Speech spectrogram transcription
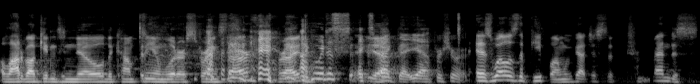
a lot about getting to know the company and what our strengths are, right? I would just expect that. Yeah, for sure. as well as the people. And we've got just a tremendous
